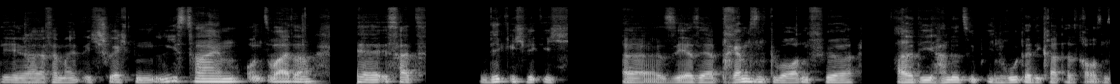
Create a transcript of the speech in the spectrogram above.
der vermeintlich schlechten Release-Time und so weiter, äh, ist halt wirklich, wirklich äh, sehr, sehr bremsend geworden für all die handelsüblichen Router, die gerade da draußen sind.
